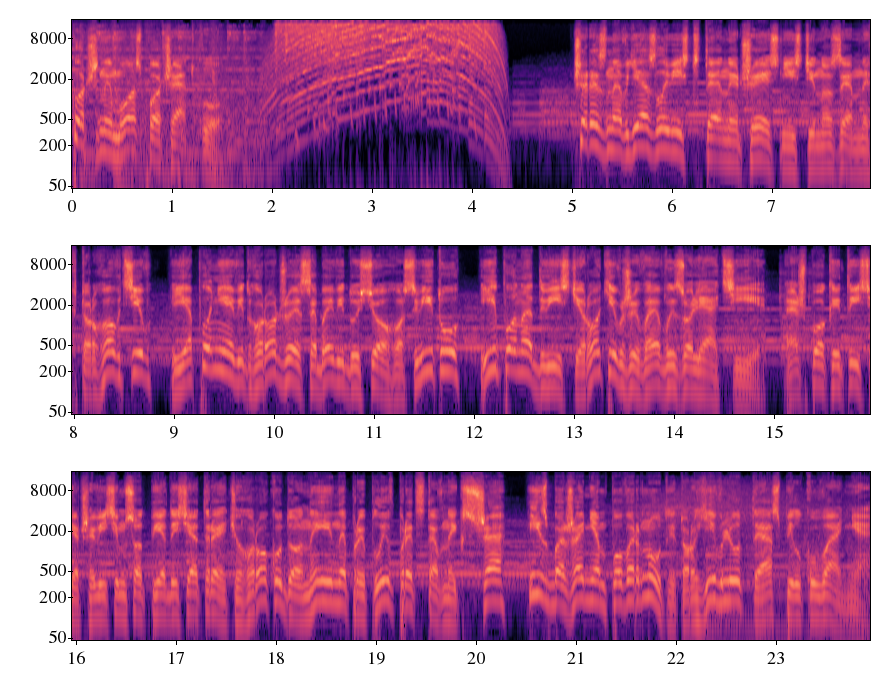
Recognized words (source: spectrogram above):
Почнемо спочатку. Через нав'язливість та нечесність іноземних торговців Японія відгороджує себе від усього світу і понад 200 років живе в ізоляції. Аж поки 1853 року до неї не приплив представник США із бажанням повернути торгівлю та спілкування.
